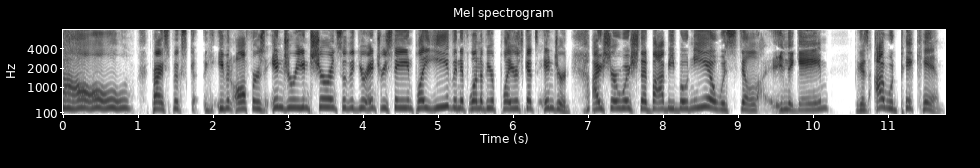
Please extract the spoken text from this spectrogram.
Basketball. Prize Picks even offers injury insurance so that your entries stay in play even if one of your players gets injured. I sure wish that Bobby Bonilla was still uh, in the game because I would pick him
